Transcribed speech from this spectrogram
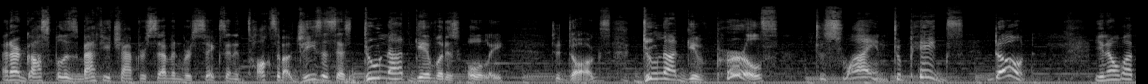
And our gospel is Matthew chapter 7, verse 6, and it talks about Jesus says, Do not give what is holy to dogs, do not give pearls to swine, to pigs. Don't. You know what?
